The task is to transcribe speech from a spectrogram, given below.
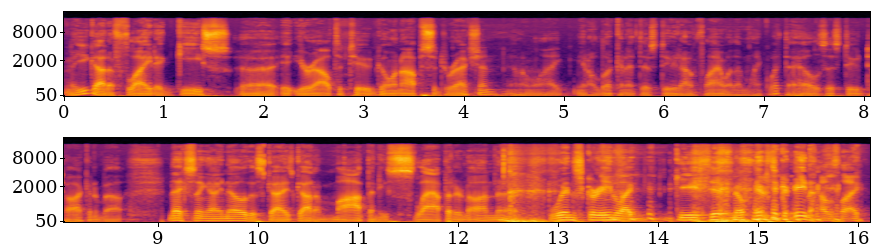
Now, you got a flight of geese uh, at your altitude going opposite direction. And I'm like, you know, looking at this dude I'm flying with. I'm like, what the hell is this dude talking about? Next thing I know, this guy's got a mop and he's slapping it on the windscreen like geese hitting the windscreen. I was like,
